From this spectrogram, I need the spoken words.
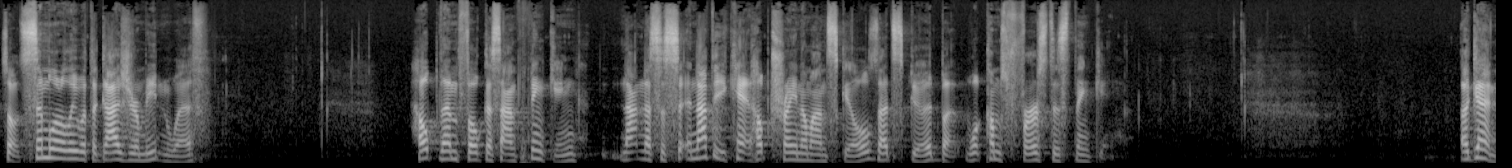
So, similarly, with the guys you're meeting with, help them focus on thinking not necessarily not that you can't help train them on skills that's good but what comes first is thinking again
